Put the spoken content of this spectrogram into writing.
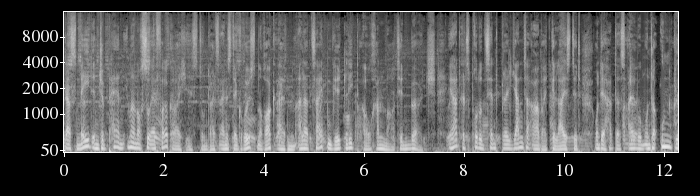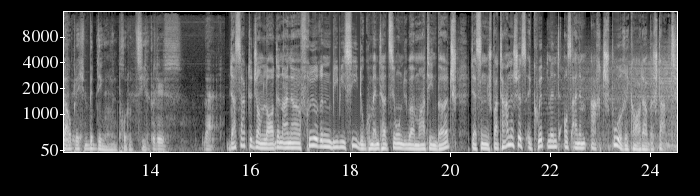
Dass Made in Japan immer noch so erfolgreich ist und als eines der größten Rockalben aller Zeiten gilt, liegt auch an Martin Birch. Er hat als Produzent brillante Arbeit geleistet und er hat das Album unter unglaublichen Bedingungen produziert. Das sagte John Lord in einer früheren BBC-Dokumentation über Martin Birch, dessen spartanisches Equipment aus einem 8-Spur-Rekorder bestand.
